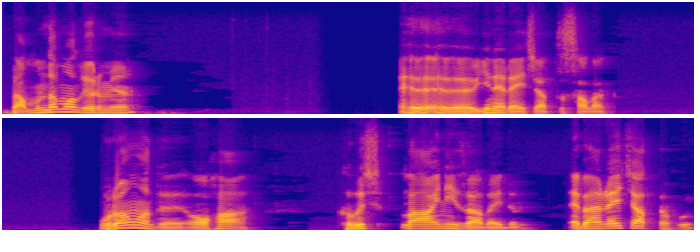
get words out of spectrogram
Ben bunda mı alıyorum ya? Yine rage attı salak. Vuramadı. Oha. Kılıçla aynı hizadaydım. E ben rage attım full.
